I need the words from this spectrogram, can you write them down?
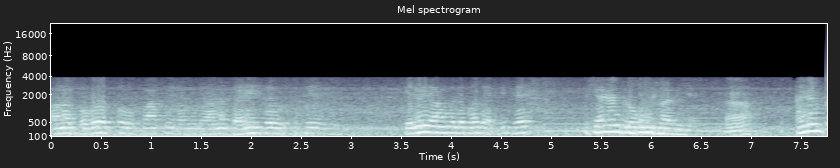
આનો છોકરો છું પાંચમી રોંગ બિલીફ આનો ધણી છું કેટલી રોંગ બિલીફો બેઠી છે અનંત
